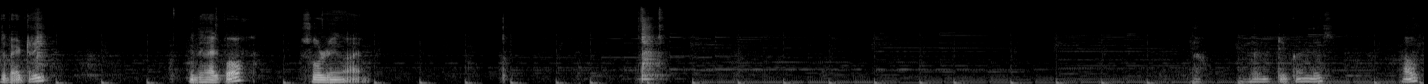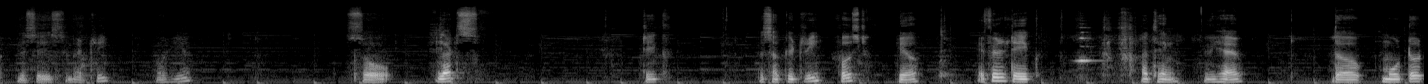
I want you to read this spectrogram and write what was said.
the battery with the help of soldering iron. Yeah we have taken this out. This is battery over here. So let's take the circuitry first here. If we'll take a thing we have the motor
